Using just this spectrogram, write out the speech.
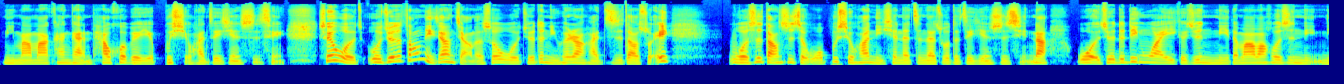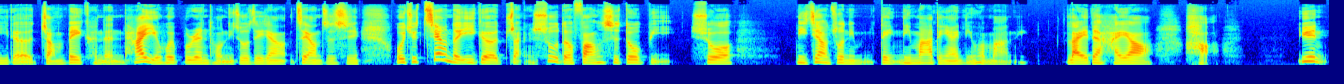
你妈妈，看看她会不会也不喜欢这件事情？所以我，我我觉得当你这样讲的时候，我觉得你会让孩子知道说，诶。我是当事者，我不喜欢你现在正在做的这件事情。那我觉得另外一个就是你的妈妈或者是你你的长辈，可能他也会不认同你做这样这样子的事情。我觉得这样的一个转述的方式，都比说你这样做，你等你妈等下一定会骂你来的还要好。因为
